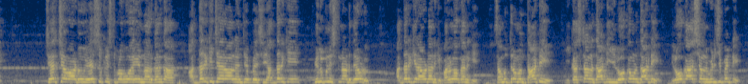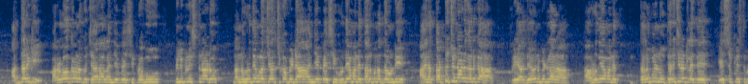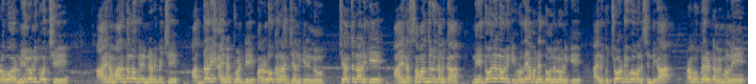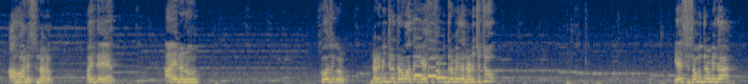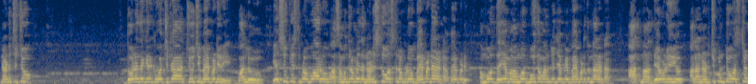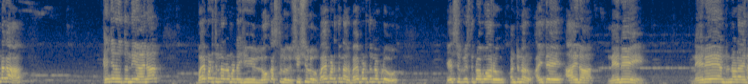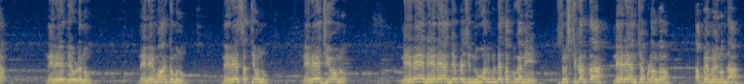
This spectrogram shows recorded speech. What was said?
చేర్చేవాడు యేసుక్రీస్తు ప్రభు అయి ఉన్నారు కనుక అద్దరికి చేరాలని చెప్పేసి అద్దరికి పిలుపునిస్తున్నాడు దేవుడు. అద్దరికి రావడానికి పరలోకానికి సముద్రము దాటి ఈ కష్టాలను దాటి ఈ లోకమును దాటి ఈ లోక ఆశలను విడిచిపెట్టి అద్దరికి పరలోకమునకు చేరాలని చెప్పేసి ప్రభువు పిలుపునిస్తున్నాడు. నన్ను హృదయంలో చేర్చుకో బిడ్డ అని చెప్పేసి హృదయం అనే తలుపునద్ద ఉండి ఆయన తట్టుచున్నాడు కనుక ప్రియా దేవుని బిడ్డలారా ఆ హృదయం అనే తలుపును నువ్వు తెరిచినట్లయితే యేసుక్రీస్తు ప్రభు వారు నీలోనికి వచ్చి ఆయన మార్గంలోకి నిన్ను నడిపించి అద్దరి అయినటువంటి పరలోక రాజ్యానికి నిన్ను చేర్చడానికి ఆయన సమర్థుడు కనుక నీ దోణిలోనికి హృదయం అనే దోణిలోనికి ఆయనకు చోటు ఇవ్వవలసిందిగా ప్రభు పేరిట మిమ్మల్ని ఆహ్వానిస్తున్నాను. అయితే ఆయనను కోసుకు నడిపించిన తర్వాత యేసు సముద్రం మీద నడుచుచు యేసు సముద్రం మీద నడుచుచు దోణి దగ్గరికి వచ్చుట చూచి భయపడిరి. వాళ్ళు యేసుక్రీస్తు ప్రభు వారు ఆ సముద్రం మీద నడుస్తూ వస్తున్నప్పుడు భయపడ్డారట. భయపడి అమ్మో దయ్యం అమ్మో భూతం అనుకు చెప్పి భయపడుతున్నారట. ఆత్మ దేవుడు అలా నడుచుకుంటూ వస్తుండగా ఏం జరుగుతుంది ఆయన? భయపడుతున్నారు అనమాట ఈ లోకస్తులు శిష్యులు భయపడుతున్నారు. భయపడుతున్నప్పుడు యేసుక్రీస్తు ప్రభు వారు అంటున్నారు అయితే ఆయన నేనే. నేనే అంటున్నాడు ఆయన. నేనే దేవుడను. నేనే మార్గమును. నేనే సత్యమును. నేనే జీవమును. నేనే నేనే అని చెప్పేసి నువ్వు అనుకుంటే తప్పు కానీ సృష్టికర్త నేనే అని చెప్పడంలో తప్పేమైనా ఉందా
